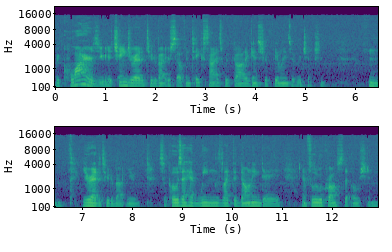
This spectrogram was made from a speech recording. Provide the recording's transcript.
requires you to change your attitude about yourself and take sides with God against your feelings of rejection. Hmm. Your attitude about you. Suppose I had wings like the dawning day and flew across the ocean.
